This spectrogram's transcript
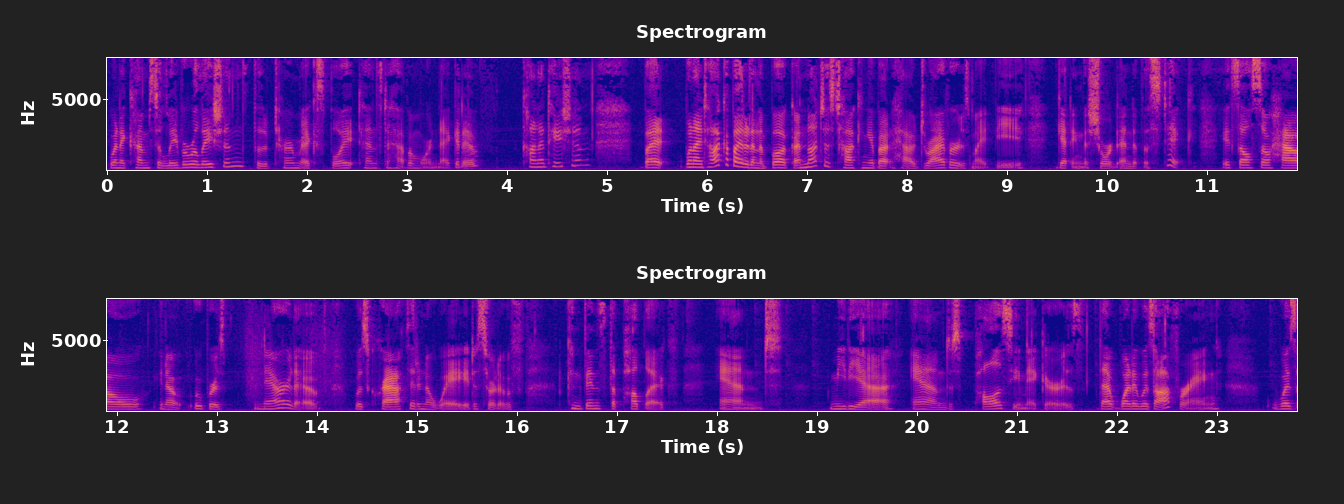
when it comes to labor relations, the term exploit tends to have a more negative connotation. But when I talk about it in the book, I'm not just talking about how drivers might be getting the short end of the stick. It's also how, you know, Uber's narrative was crafted in a way to sort of convince the public and media and policymakers that what it was offering was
